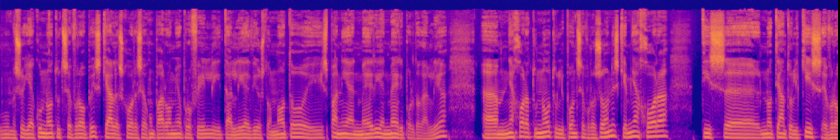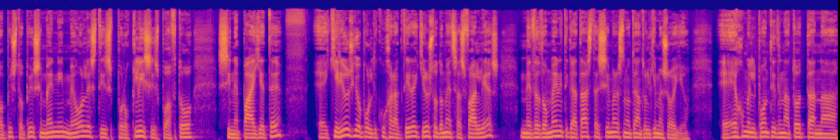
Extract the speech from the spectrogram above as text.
του Μεσογειακού Νότου της Ευρώπης και άλλες χώρες έχουν παρόμοιο προφίλ, η Ιταλία ιδίω στο Νότο, η Ισπανία εν μέρη, εν μέρη η Πορτογαλία. Ε, μια χώρα του Νότου λοιπόν της Ευρωζώνης και μια χώρα της ε, νοτιοανατολικής Ευρώπης, το οποίο σημαίνει με όλες τις προκλήσεις που αυτό συνεπάγεται ε, κυρίως γεωπολιτικού χαρακτήρα, κυρίως στον τομέα της ασφάλειας, με δεδομένη την κατάσταση σήμερα στην Νοτιοανατολική Μεσόγειο. Ε, έχουμε λοιπόν τη δυνατότητα να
